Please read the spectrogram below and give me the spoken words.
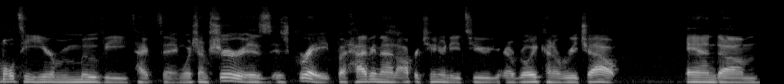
multi-year movie type thing which i'm sure is is great but having that opportunity to you know really kind of reach out and um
